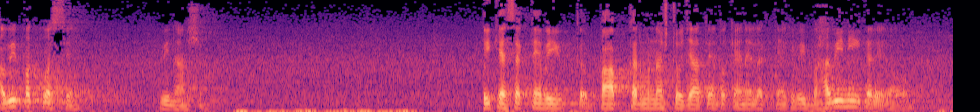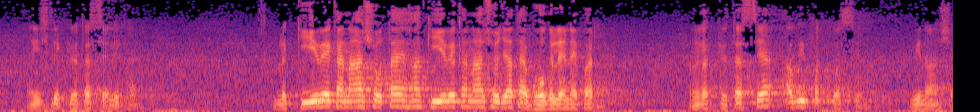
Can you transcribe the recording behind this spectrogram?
अविपक्व से विनाश। कोई कह सकते हैं, भाई पाप कर्म नष्ट हो जाते हैं तो कहने लगते हैं कि, भाई, भावी नहीं करेगा वो। इसलिए कृतस्य लिखा है। बोले किए का नाश होता है? हाँ किए का नाश हो जाता है भोग लेने पर। उनका कृतस्य अविपक्व से विनाश।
